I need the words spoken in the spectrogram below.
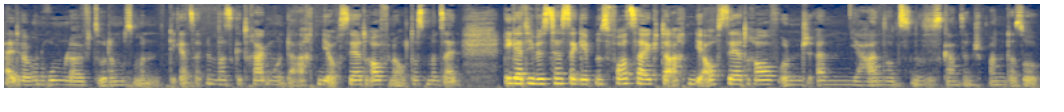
halt, wenn man rumläuft, so, dann muss man die ganze Zeit eine Maske tragen und da achten die auch sehr drauf und auch, dass man sein negatives Testergebnis vorzeigt, da achten die auch sehr drauf und ähm, ja, ansonsten ist es ganz entspannt. Also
